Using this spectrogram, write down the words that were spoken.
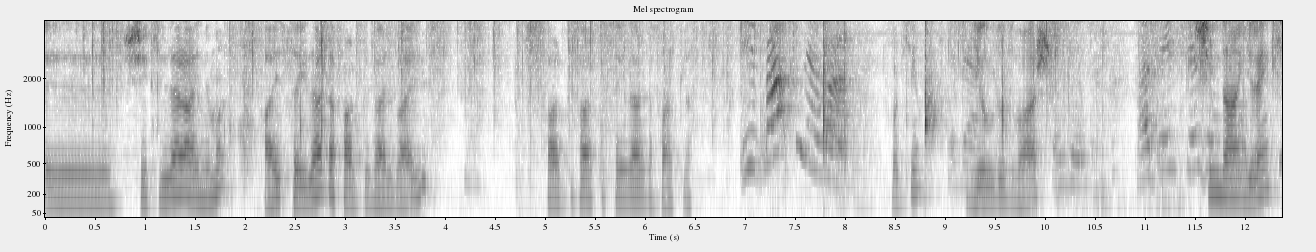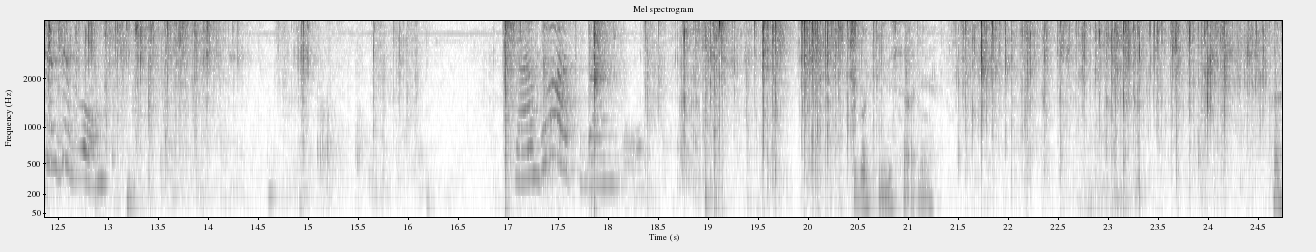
Ee, şekiller aynı mı? Hayır sayılar da farklı galiba Elif. Farklı farklı sayılar da farklı. İyi bak ne var. Bakayım. Evet. Yıldız var. Evet. Hadi şimdi, Şimdi hangi renk? Şimdi bu. Sen de aç ben bu. Dur bakayım bir saniye. Ben.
